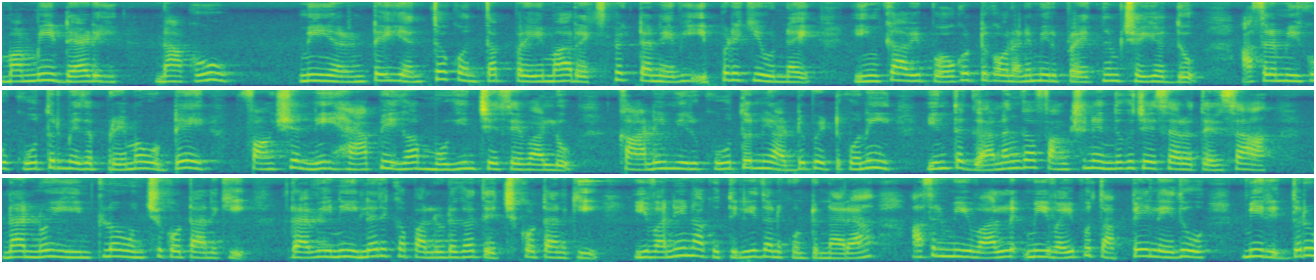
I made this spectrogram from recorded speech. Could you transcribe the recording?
మమ్మీ డాడీ నాకు మీ అంటే ఎంతో కొంత ప్రేమ రెస్పెక్ట్ అనేవి ఇప్పటికీ ఉన్నాయి. ఇంకా అవి పోగొట్టుకోవాలని మీరు ప్రయత్నం చేయొద్దు. అసలు మీకు కూతురు మీద ప్రేమ ఉంటే ఫంక్షన్ని హ్యాపీగా ముగించేసేవాళ్ళు. కానీ మీరు కూతుర్ని అడ్డు పెట్టుకొని ఇంత ఘనంగా ఫంక్షన్ ఎందుకు చేశారో తెలుసా? నన్ను ఈ ఇంట్లో ఉంచుకోవటానికి రవిని ఇల్లరిక పల్లుడుగా తెచ్చుకోవటానికి ఇవన్నీ నాకు తెలియదు అనుకుంటున్నారా అసలు మీ వాళ్ళ మీ వైపు తప్పే లేదు. మీరిద్దరూ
